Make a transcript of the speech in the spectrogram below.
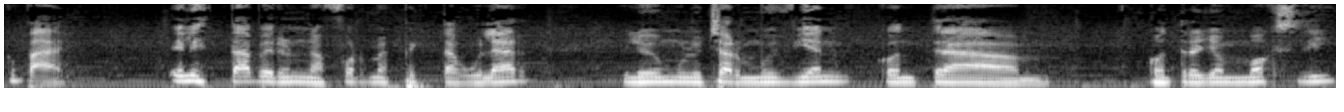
Compadre, él está pero en una forma espectacular y lo vimos luchar muy bien contra, contra John Moxley.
